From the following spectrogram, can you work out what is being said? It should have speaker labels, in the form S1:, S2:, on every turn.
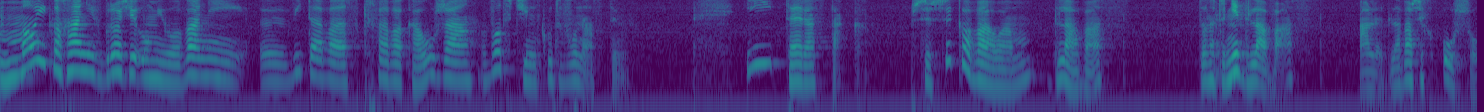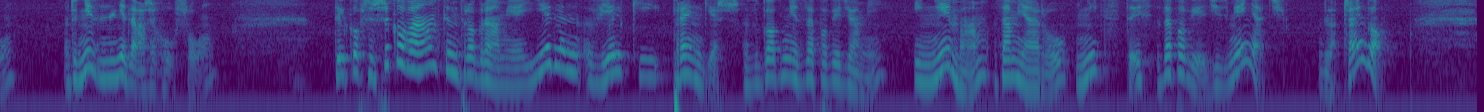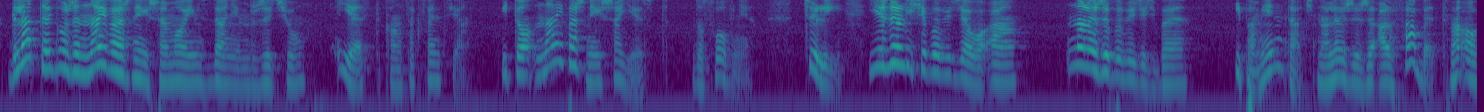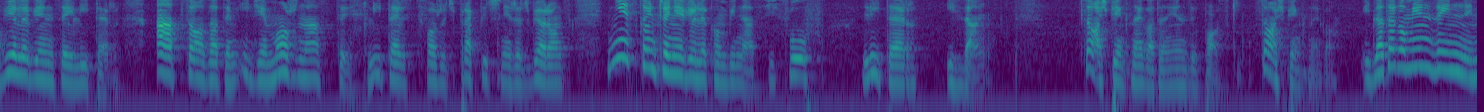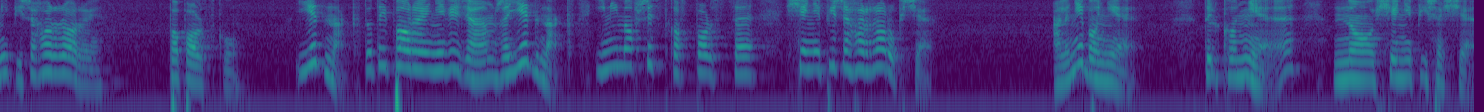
S1: Moi kochani w grozie umiłowani, y, wita Was Krwawa Kałuża w odcinku 12. I teraz tak, przyszykowałam dla Was, to znaczy nie dla Was, ale dla Waszych uszu, znaczy nie, nie dla Waszych uszu, tylko przyszykowałam w tym programie jeden wielki pręgierz zgodnie z zapowiedziami i nie mam zamiaru nic z tych zapowiedzi zmieniać. Dlaczego? Dlatego, że najważniejsza moim zdaniem w życiu jest konsekwencja. I to najważniejsza jest dosłownie. Czyli jeżeli się powiedziało A, należy powiedzieć B. I pamiętać należy, że alfabet ma o wiele więcej liter, a co za tym idzie, można z tych liter stworzyć praktycznie rzecz biorąc nieskończenie wiele kombinacji słów, liter i zdań. Coś pięknego ten język polski, coś pięknego. I dlatego między innymi piszę horrory po polsku. Jednak do tej pory nie wiedziałam, że jednak i mimo wszystko w Polsce się nie pisze horrorów się. Ale nie bo nie, tylko nie, no się nie pisze się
